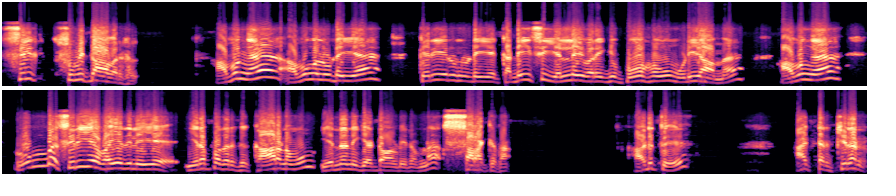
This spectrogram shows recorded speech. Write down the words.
சில்க் சுமிதா அவர்கள். அவங்க அவங்களுடைய கெரியரினுடைய கடைசி எல்லை வரைக்கும் போகவும் முடியாம அவங்க ரொம்ப சிறிய வயதிலேயே இறப்பதற்கு காரணமும் என்னன்னு கேட்டோம் அப்படின்னம்னா சரக்கு தான். அடுத்து ஆக்டர் கிரண்.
